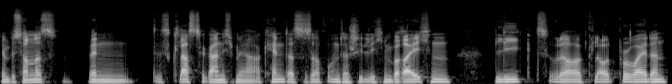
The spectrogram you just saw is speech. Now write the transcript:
Ja, besonders wenn das Cluster gar nicht mehr erkennt, dass es auf unterschiedlichen Bereichen liegt oder Cloud-Providern,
